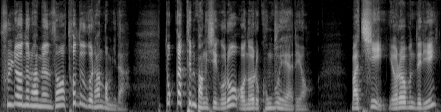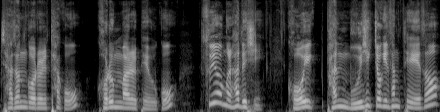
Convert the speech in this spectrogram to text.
훈련을 하면서 터득을 한 겁니다. 똑같은 방식으로 언어를 공부해야 돼요. 마치 여러분들이 자전거를 타고 걸음마를 배우고 수영을 하듯이 거의 반무의식적인 상태에서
